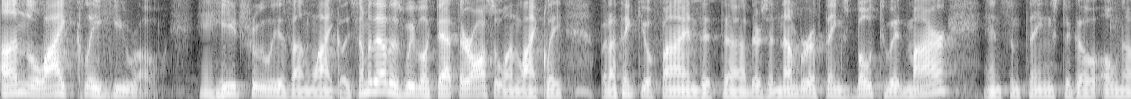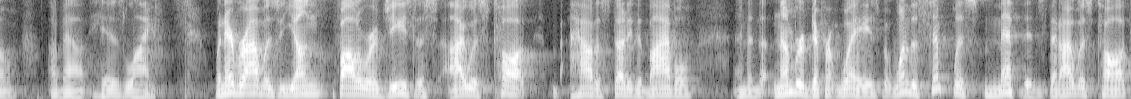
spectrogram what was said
unlikely hero. And he truly is unlikely. Some of the others we've looked at, they're also unlikely, but I think you'll find that uh, there's a number of things both to admire and some things to go, oh no, about his life. Whenever I was a young follower of Jesus, I was taught how to study the Bible in a number of different ways, but one of the simplest methods that I was taught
